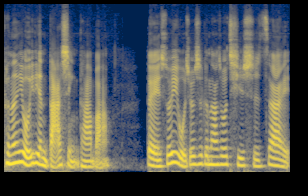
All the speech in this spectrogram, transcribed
可能有一点打醒他吧。对，所以我就是跟他说，其实在，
